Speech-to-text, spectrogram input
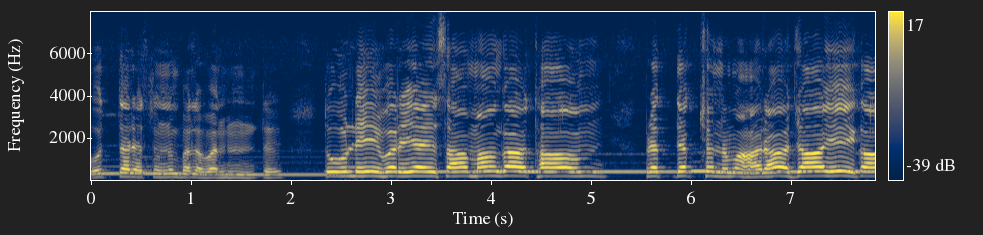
उत्तर सुन बलवंत, तूने वर ऐसा मांगा था। प्रत्यक्ष न मारा जाएगा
